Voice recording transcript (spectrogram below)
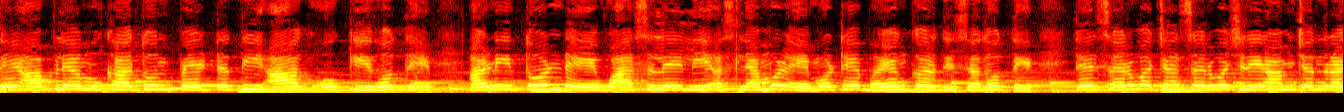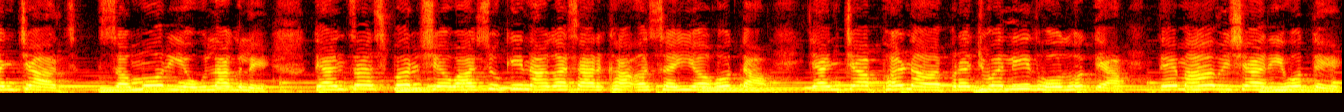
ते आपल्या मुखातून पेटती आग ओकीत होते आणि तोंडे वासलेली असल्यामुळे मोठे भयंकर दिसत होते. ते सर्वच्या सर्व श्रीरामचंद्रांच्याच समोर येऊ लागले. त्यांचा स्पर्श वासुकी नागासारखा असह्य होता. त्यांच्या फणा प्रज्वलित होत होत्या. ते महाविषारी होते.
